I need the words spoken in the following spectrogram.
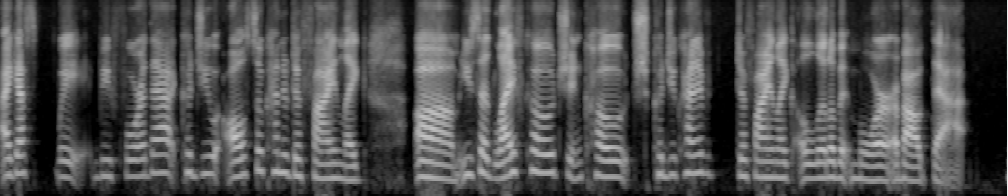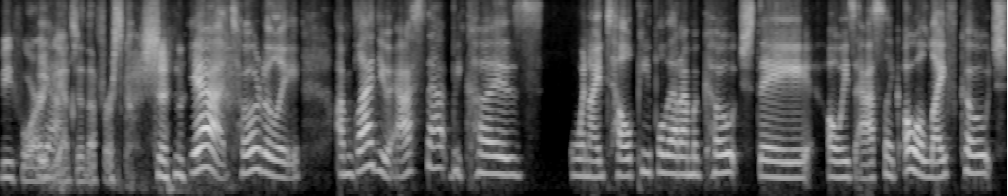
I guess wait before that could you also kind of define like um you said life coach and coach could you kind of define like a little bit more about that before yeah. you answer the first question. yeah, totally. I'm glad you asked that because when I tell people that I'm a coach, they always ask like, "Oh, a life coach?"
